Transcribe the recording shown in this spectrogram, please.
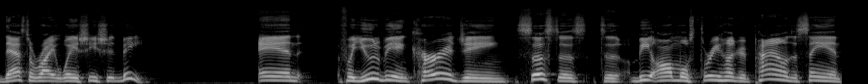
that's the right way she should be. And for you to be encouraging sisters to be almost 300 pounds and saying,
